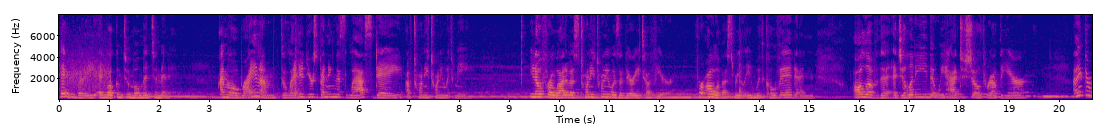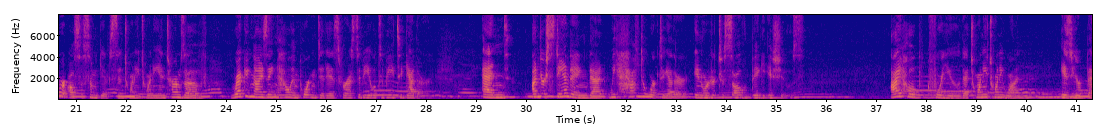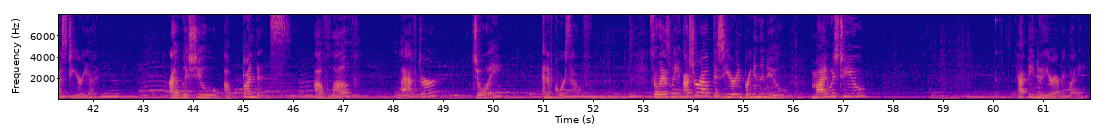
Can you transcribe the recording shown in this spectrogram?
Hey everybody, and welcome to Momentum Minute. I'm Mo O'Brien. I'm delighted you're spending this last day of 2020 with me. You know, for a lot of us, 2020 was a very tough year. For all of us, really, with COVID and all of the agility that we had to show throughout the year. I think there were also some gifts in 2020 in terms of recognizing how important it is for us to be able to be together and understanding that we have to work together in order to solve big issues. I hope for you that 2021 is your best year yet. I wish you abundance of love, laughter, joy, and of course, health. So, as we usher out this year and bring in the new, my wish to you Happy New Year, everybody.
